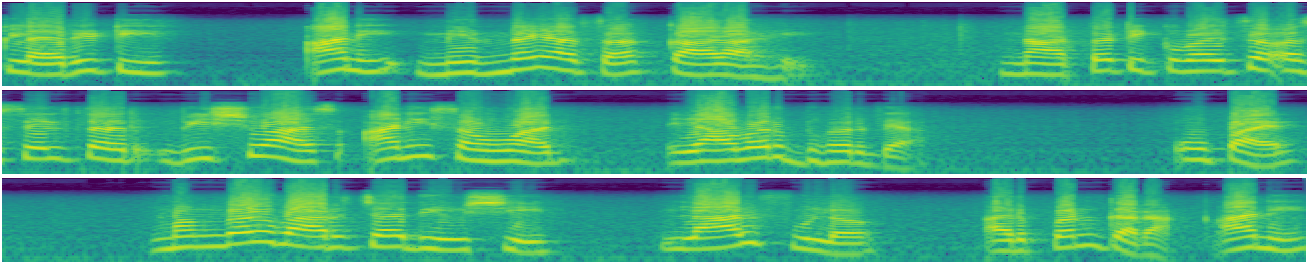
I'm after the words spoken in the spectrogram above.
क्लॅरिटी आणि निर्णयाचा काळ आहे. नातं टिकवायचं असेल तर विश्वास आणि संवाद यावर भर द्या. उपाय मंगळवारच्या दिवशी लाल फुलं अर्पण करा आणि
